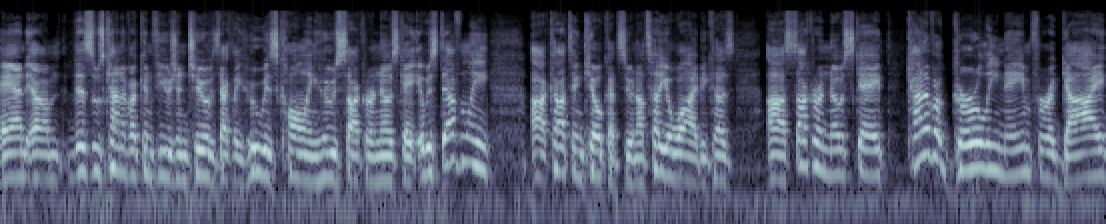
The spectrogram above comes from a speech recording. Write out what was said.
And um, this was kind of a confusion, too, exactly who is calling who Sakuranosuke. It was definitely uh, Katen Kyokotsu, and I'll tell you why, because uh, Sakuranosuke, kind of a girly name for a guy,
